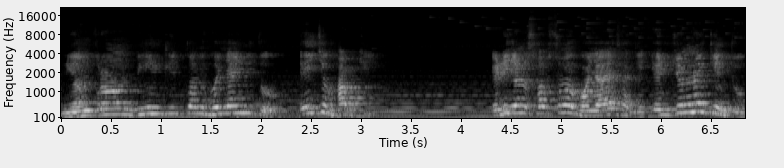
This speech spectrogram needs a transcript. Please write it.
নিয়ন্ত্রণবিহীন কিন্তু আমি হয়ে যাইনি তো। এই যে ভাবটি এটি যেন সবসময় বজায় থাকে। এর জন্যই কিন্তু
